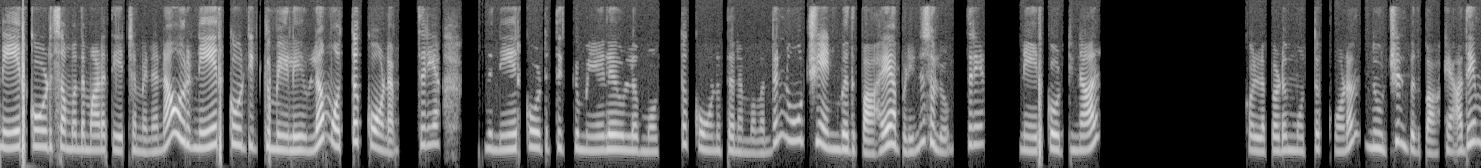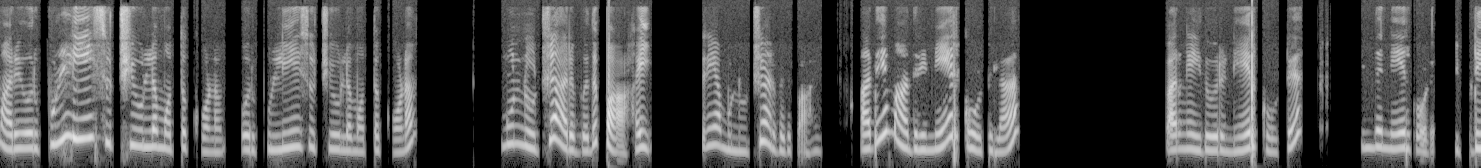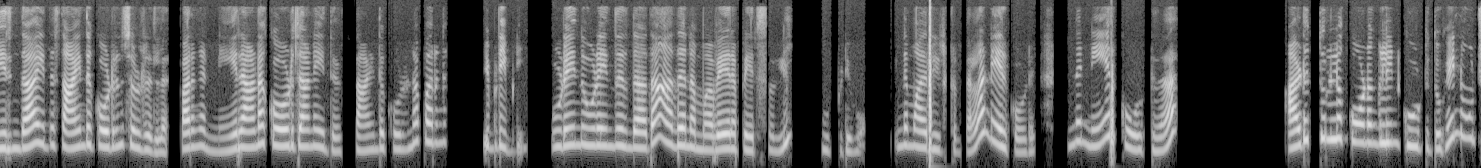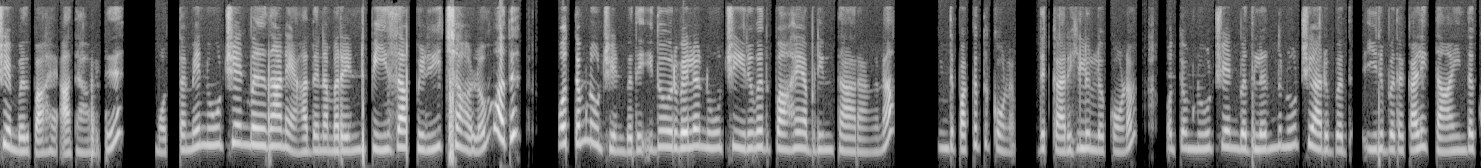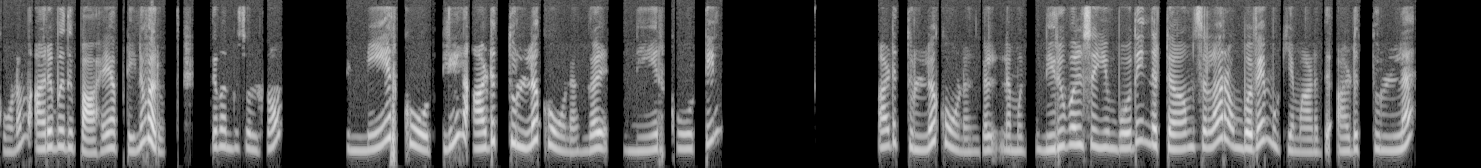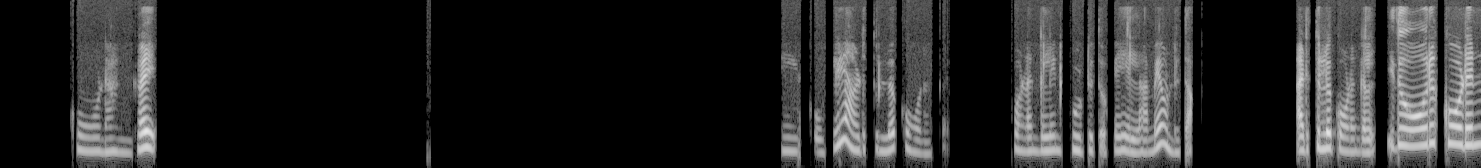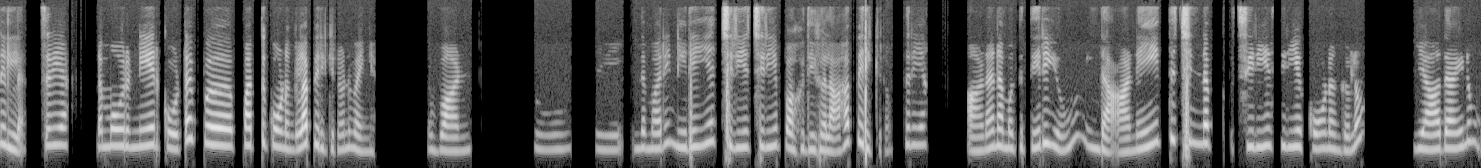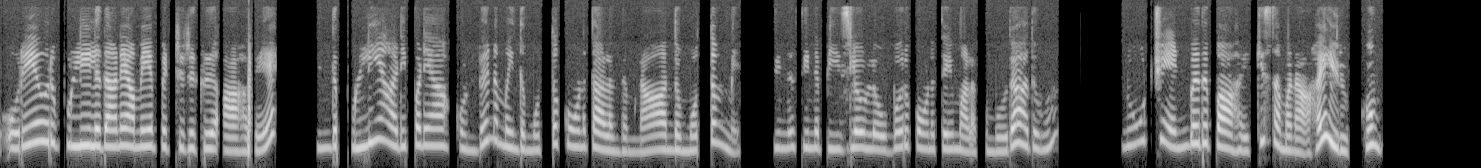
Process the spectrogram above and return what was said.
நேர்கோடு சம்பந்தமான தேற்றம் என்னன்னா ஒரு நேர்கோட்டிற்கு மேலே உள்ள மொத்த கோணம். சரியா? இந்த நேர்கோட்டத்துக்கு மேலே உள்ள மொத்த கோணத்தை நம்ம வந்து நூற்றி எண்பது பாகை அப்படின்னு சொல்லுவோம். சரியா? நேர்கோட்டினால் கொள்ளப்படும் மொத்த கோணம் நூற்றி எண்பது பாகை. அதே மாதிரி ஒரு புள்ளியை சுற்றியுள்ள மொத்த கோணம் ஒரு புள்ளியை சுற்றியுள்ள மொத்த கோணம் முன்னூற்றி அறுபது பாகை. சரியா? முன்னூற்றி அறுபது பாகை. அதே மாதிரி நேர்கோட்டுல பாருங்க இது ஒரு நேர்கோட்டு. இந்த நேர்கோடு இப்படி இருந்தா இது சாய்ந்த கோடுன்னு சொல்றது இல்ல பாருங்க நேரான கோடு தானே இது. சாய்ந்த கோடுன்னா பாருங்க இப்படி இப்படி. உடைந்து உடைந்து இருந்தாதான் அதை நம்ம வேற பேர் சொல்லி கூப்பிடுவோம். இந்த மாதிரி இருக்கிறதெல்லாம் நேர்கோடு இந்த நேர்கோட்டுல அடுத்துள்ள கோணங்களின் கூட்டுத்தொகை நூற்றி எண்பது பாகை. அதாவது மொத்தமே நூற்றி எண்பது தானே. அதை நம்ம ரெண்டு பீஸா பிரிச்சாலும் அது மொத்தம் நூற்றி எண்பது. இது ஒருவேளை நூற்றி இருபது பாகை அப்படின்னு தாராங்கன்னா இந்த பக்கத்து கோணம் இதற்கு அருகிலுள்ள கோணம் மொத்தம் நூற்றி எண்பதுல இருந்து நூற்றி அறுபது இருபதை கழித்தா இந்த கோணம் அறுபது பாகை அப்படின்னு வரும். இது வந்து சொல்றோம். நேர்கோட்டில் அடுத்துள்ள கோணங்கள் நேர்கோட்டின் அடுத்துள்ள கோணங்கள். நமக்கு நிறுவல் செய்யும் போது இந்த டேர்ம்ஸ் எல்லாம் ரொம்பவே முக்கியமானது. அடுத்துள்ள கோணங்கள். நேர்கோட்டில் அடுத்துள்ள கோணங்கள். கோணங்களின் கூட்டுத்தொகை எல்லாமே ஒண்ணுதான். அடுத்துள்ள கோணங்கள். இது ஒரு கோடுன்னு இல்ல. சரியா? நம்ம ஒரு நேர்கோட்டை இப்ப பத்து கோணங்களா பிரிக்கணும்னு வைங்க. ஒன் டூ த்ரீ இந்த மாதிரி நிறைய சிறிய சிறிய பகுதிகளாக பிரிக்கிறோம். சரியா? ஆனா நமக்கு தெரியும் இந்த அனைத்து சின்ன சிறிய சிறிய கோணங்களும் யாதாயினும் ஒரே ஒரு புள்ளியில தானே அமைய பெற்றிருக்கு. ஆகவே இந்த புள்ளியை அடிப்படையாக கொண்டு நம்ம இந்த மொத்த கோணத்தை அளந்தோம்னா அந்த மொத்தமே சின்ன சின்ன பீஸ்ல உள்ள ஒவ்வொரு கோணத்தையும் அளக்கும் போது அதுவும் நூற்றி எண்பது பாகைக்கு சமனாக இருக்கும்.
